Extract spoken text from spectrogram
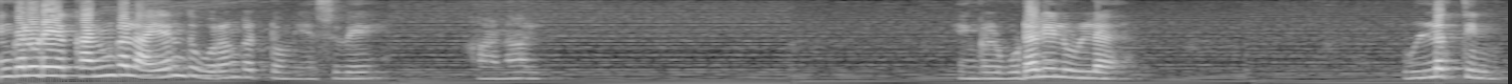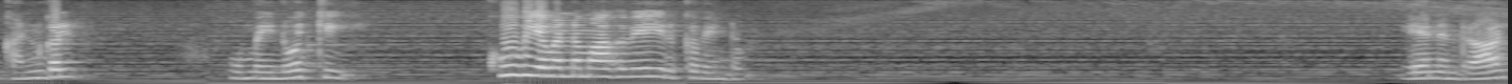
எங்களுடைய கண்கள் அயர்ந்து உறங்கட்டும் இயேசுவே. ஆனால் எங்கள் உடலில் உள்ள உள்ளத்தின் கண்கள் உம்மை நோக்கி கூவிய வண்ணமாகவே இருக்க வேண்டும். ஏனென்றால்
